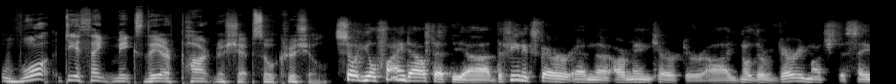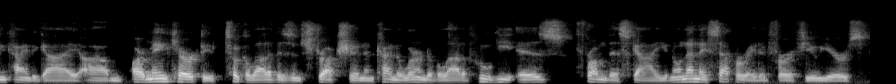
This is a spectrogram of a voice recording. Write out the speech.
what do you think makes their partnership so crucial? So you'll find out that the uh, the Phoenix bearer and the, our main character, uh, you know, they're very much the same kind of guy. Um, our main character took a lot of his instruction and kind of learned of a lot of who he is from this guy, you know, and then they separated for a few years.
